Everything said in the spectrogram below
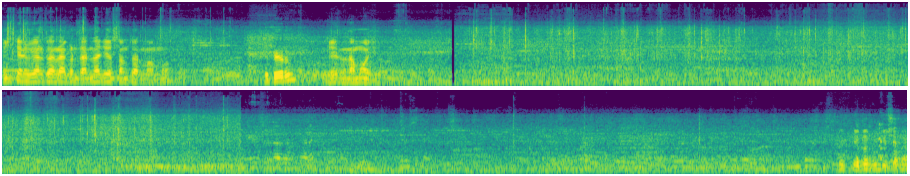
పింఛన్ వేయాలి సార్ లేకుండా ధర్నా చేస్తాం సార్ మేము. మీ పేరు? పేరు నమోజు. এবার বিষয়টা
